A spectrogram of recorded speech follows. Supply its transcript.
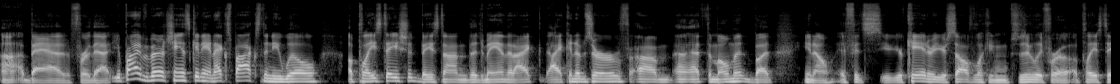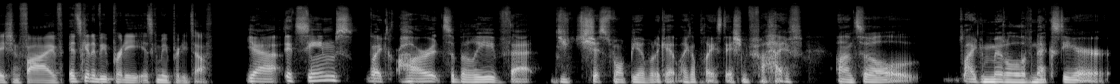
uh, bad for that. You probably have a better chance getting an Xbox than you will a PlayStation, based on the demand that I I can observe um, at the moment. But you know, if it's your kid or yourself looking specifically for a, a PlayStation Five, it's going to be pretty. It's going to be pretty tough. Yeah, it seems like hard to believe that you just won't be able to get like a PlayStation Five until like middle of next year.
